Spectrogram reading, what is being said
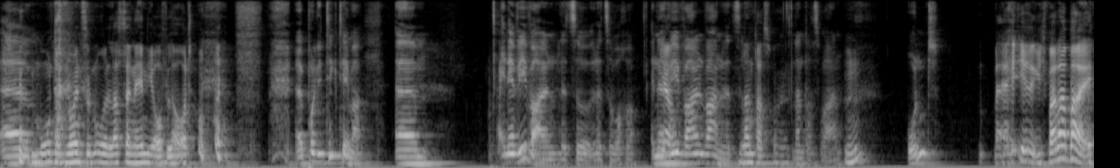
Ähm, Montag 19 Uhr, lass dein Handy auf laut. äh, Politikthema. Ähm, NRW-Wahlen letzte, letzte Woche. NRW-Wahlen waren letzte Landtagswahlen. Woche. Landtagswahlen. Mhm. Und Äh, Erik, ich war dabei.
